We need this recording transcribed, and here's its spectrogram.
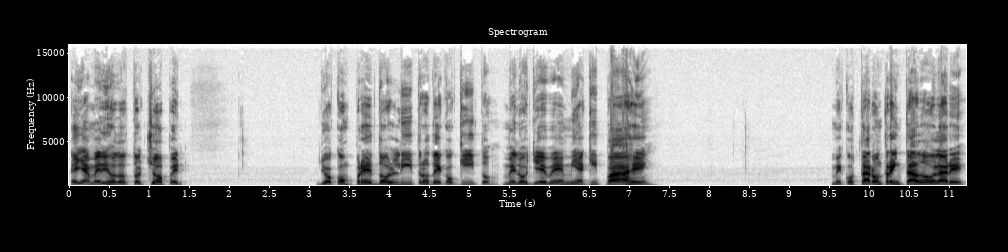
Ella me dijo, doctor Chopper, yo compré dos litros de coquito, me los llevé en mi equipaje, me costaron 30 dólares.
